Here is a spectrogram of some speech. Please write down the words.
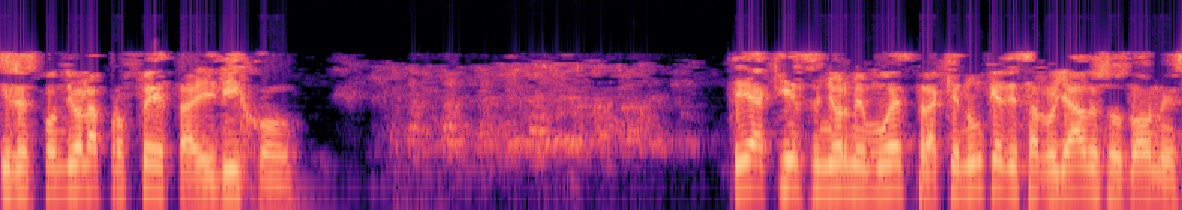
Y respondió la profeta y dijo, He aquí el Señor me muestra que nunca he desarrollado esos dones.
